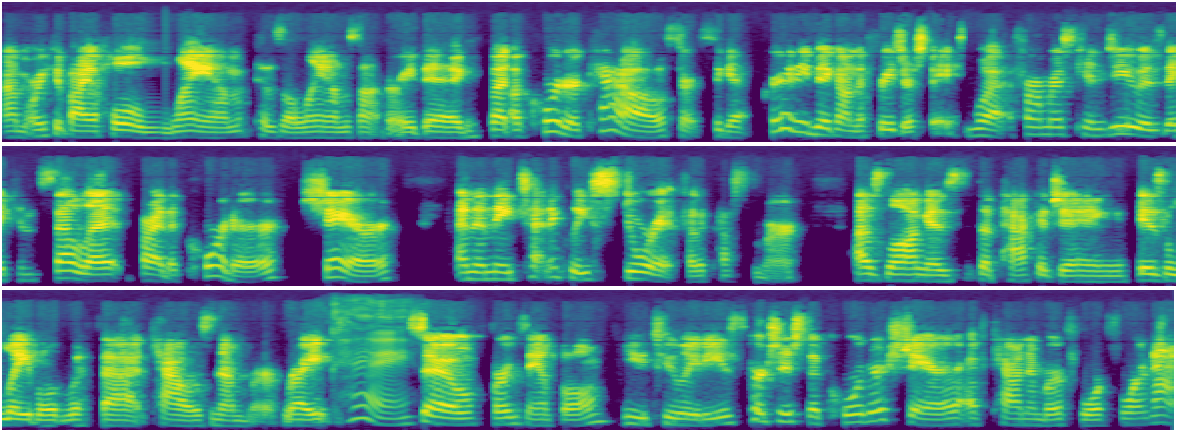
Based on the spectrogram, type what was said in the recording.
Um, or you could buy a whole lamb because a lamb's not very big, but a quarter cow starts to get pretty big on the freezer space. What farmers can do is they can sell it by the quarter share, and then they technically store it for the customer as long as the packaging is labeled with that cow's number, right? Okay. So, for example, you two ladies purchased a quarter share of cow number 449,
